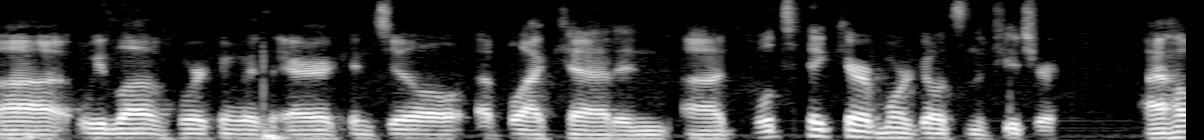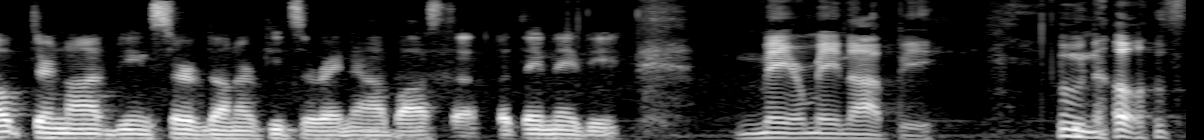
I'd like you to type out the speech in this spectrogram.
uh, we love working with Eric and Jill at Black Cat, and uh, we'll take care of more goats in the future. I hope they're not being served on our pizza right now, Basta, but they may be. May or may not be. Who knows?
